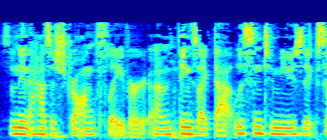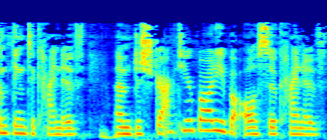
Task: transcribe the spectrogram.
something that has a strong flavor, um, things like that. Listen to music, something to kind of um, distract your body, but also kind of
